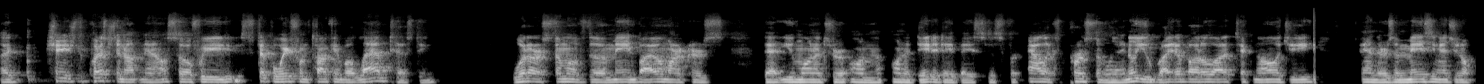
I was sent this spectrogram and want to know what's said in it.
i changed the question up now. So if we step away from talking about lab testing what are some of the main biomarkers that you monitor on on a day-to-day basis for alex personally? I know you write about a lot of technology and there's amazing edu-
